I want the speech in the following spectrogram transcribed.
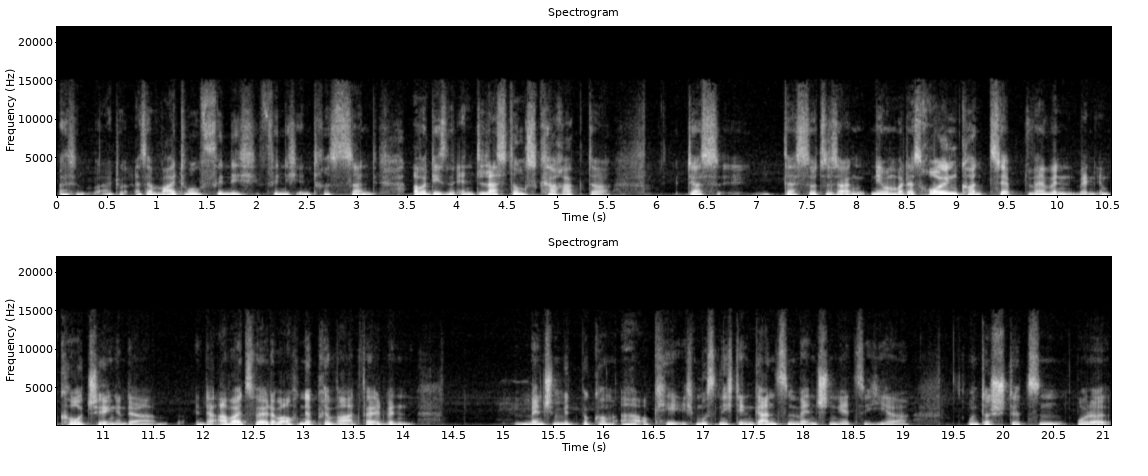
Also, als Erweiterung finde ich, finde ich interessant. Aber diesen Entlastungscharakter, das das sozusagen, nehmen wir mal das Rollenkonzept, ne? wenn, wenn im Coaching, in der, in der Arbeitswelt, aber auch in der Privatwelt, wenn Menschen mitbekommen, ah, okay, ich muss nicht den ganzen Menschen jetzt hier unterstützen oder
